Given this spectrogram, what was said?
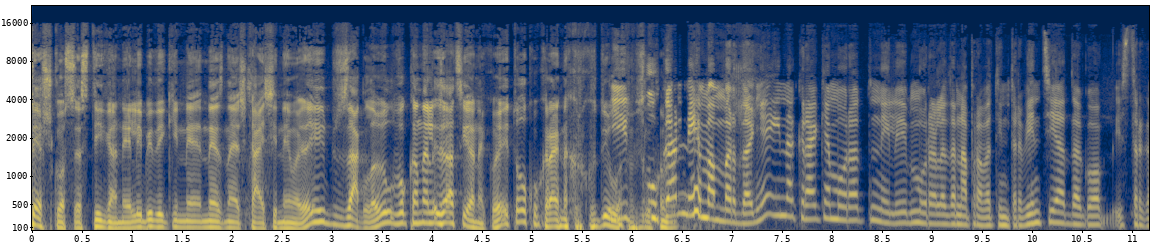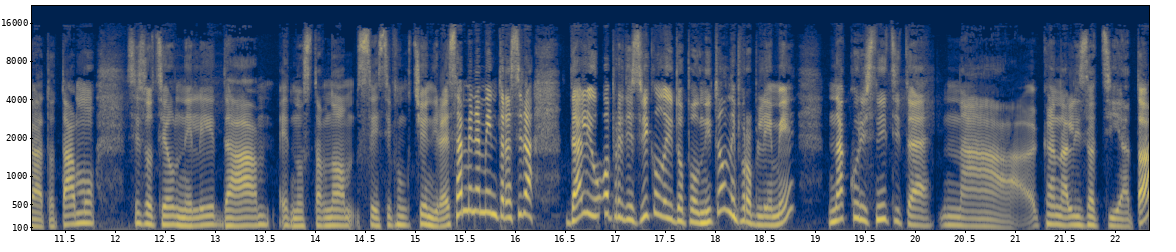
тешко се стига, нели, бидејќи не, не знаеш кај си нема. И заглавил во канализација некој, и толку крај на крокодилот. И тука нема мрдање и на крај ќе морат, нели, морале да направат интервенција да го истргаат од таму, се со цел нели да едноставно се си функционира. И сами не ме интересира дали ова предизвикало и дополнителни проблеми на корисниците на канализацијата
